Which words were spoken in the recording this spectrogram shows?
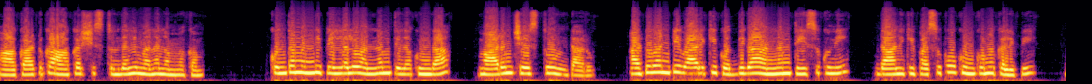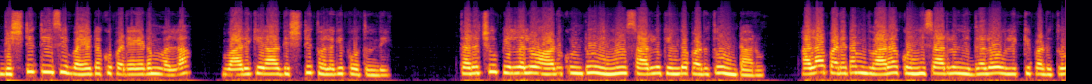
ఆ కాటుక ఆకర్షిస్తుందని మన నమ్మకం. కొంతమంది పిల్లలు అన్నం తినకుండా మారం చేస్తూ ఉంటారు. అటువంటి వారికి కొద్దిగా అన్నం తీసుకుని దానికి పసుపు కుంకుమ కలిపి దిష్టి తీసి బయటకు పడేయడం వల్ల వారికి ఆ దిష్టి తొలగిపోతుంది. తరచూ పిల్లలు ఆడుకుంటూ ఎన్నోసార్లు కింద పడుతూ ఉంటారు. అలా పడటం ద్వారా కొన్నిసార్లు నిద్రలో ఉలిక్కి పడుతూ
